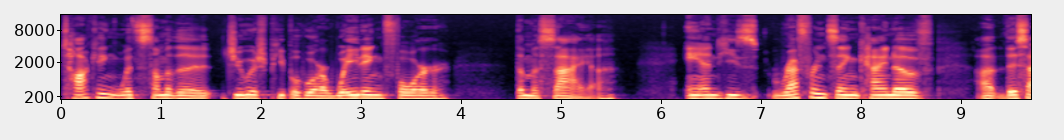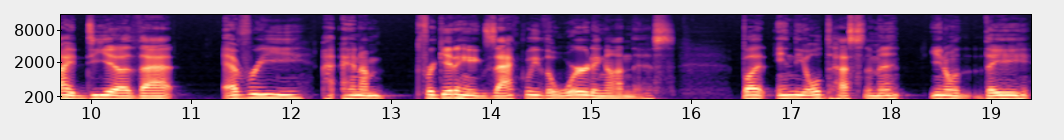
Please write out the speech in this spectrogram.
talking with some of the Jewish people who are waiting for the Messiah. And he's referencing kind of uh, this idea that every, and I'm forgetting exactly the wording on this, but in the Old Testament, you know, they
